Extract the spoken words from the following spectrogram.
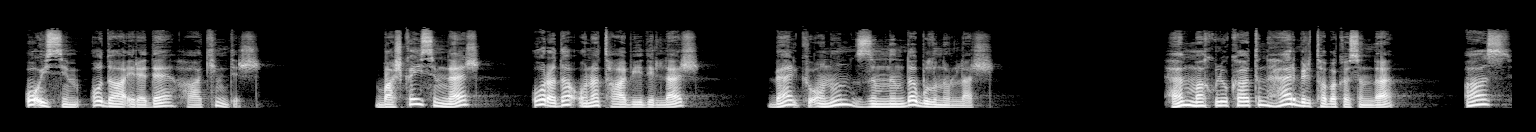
O isim o dairede hakimdir. Başka isimler orada ona tabidirler belki onun zımnında bulunurlar. Hem mahlukatın her bir tabakasında az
